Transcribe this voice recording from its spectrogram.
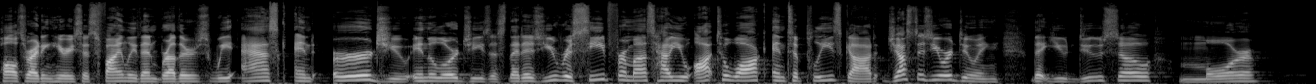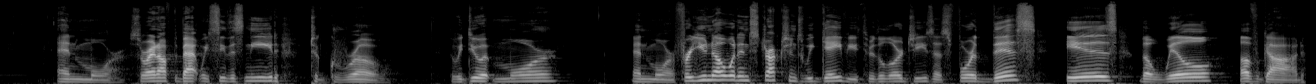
Paul's writing here, he says, Finally, then, brothers, we ask and urge you in the Lord Jesus that as you received from us how you ought to walk and to please God, just as you are doing, that you do so more and more. So, right off the bat, we see this need to grow, that we do it more and more. For you know what instructions we gave you through the Lord Jesus. For this is the will of God,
